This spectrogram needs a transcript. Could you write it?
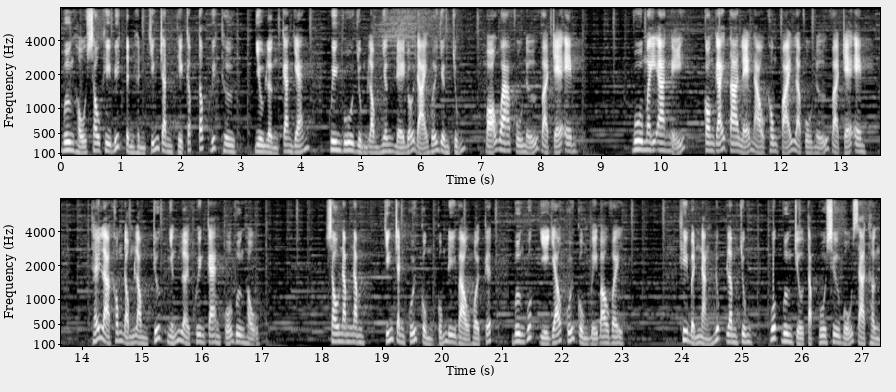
Vương hậu sau khi biết tình hình chiến tranh thì cấp tốc viết thư, nhiều lần can gián, khuyên vua dùng lòng nhân để đối đãi với dân chúng, bỏ qua phụ nữ và trẻ em. Vua May nghĩ, con gái ta lẽ nào không phải là phụ nữ và trẻ em. Thế là không động lòng trước những lời khuyên can của vương hậu. Sau 5 năm, chiến tranh cuối cùng cũng đi vào hồi kết, vương quốc dị giáo cuối cùng bị bao vây. Khi bệnh nặng lúc lâm chung, quốc vương triệu tập vua sư vũ xà thần,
